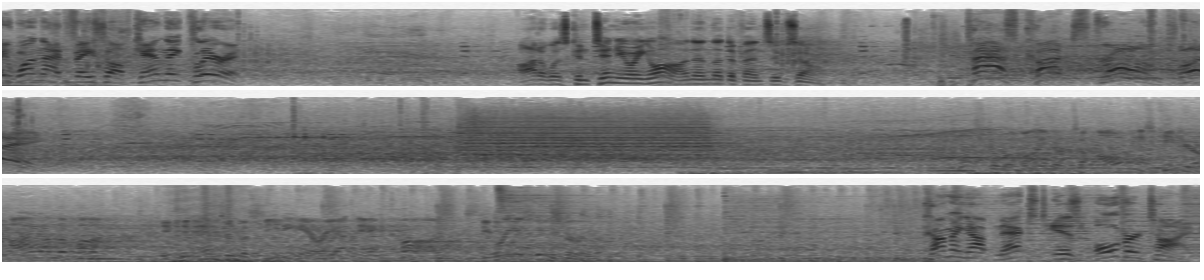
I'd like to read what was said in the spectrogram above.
They won that faceoff. Can they clear it? Ottawa's continuing on in the defensive zone. Pass cut, strong play. Just a reminder to always keep your eye on the puck. It can enter the seating area and cause serious injury. Coming up next is overtime.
